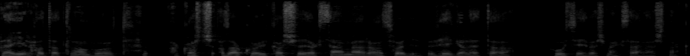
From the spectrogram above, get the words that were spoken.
Leírhatatlan volt az akkori kassaiak számára az, hogy vége lett a 20 éves megszállásnak.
